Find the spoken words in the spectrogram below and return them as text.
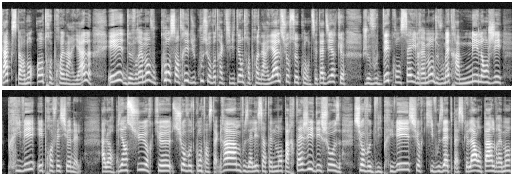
axe entrepreneurial et de vraiment vous concentrer du coup sur votre activité entrepreneuriale sur ce compte. C'est-à-dire que je vous déconseille vraiment de vous mettre à mélanger privé et professionnel. Alors bien sûr que sur votre compte Instagram, vous allez certainement partager des choses sur votre vie privée, sur qui vous êtes, parce que là, on parle vraiment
